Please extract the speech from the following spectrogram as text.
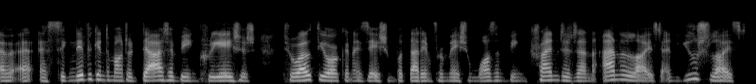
a, a, significant amount of data being created throughout the organization, but that information wasn't being trended and analyzed and utilized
